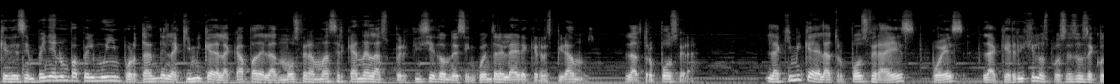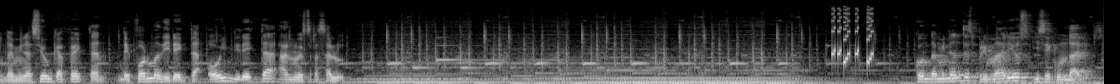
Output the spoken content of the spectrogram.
que desempeñan un papel muy importante en la química de la capa de la atmósfera más cercana a la superficie donde se encuentra el aire que respiramos, la troposfera. La química de la troposfera es, pues, la que rige los procesos de contaminación que afectan, de forma directa o indirecta, a nuestra salud. Contaminantes primarios y secundarios.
